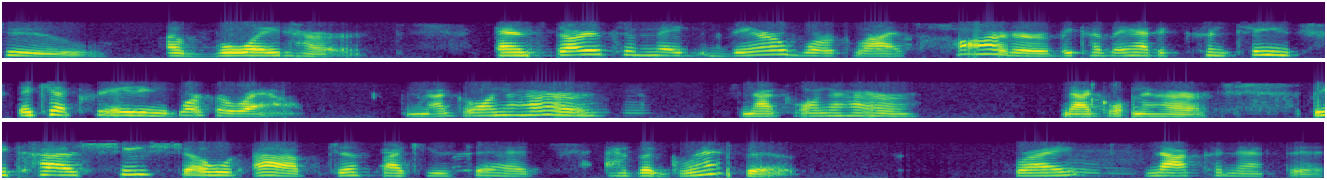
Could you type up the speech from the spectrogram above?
to avoid her and started to make their work lives harder because they had to continue. They kept creating workarounds. I'm not going to her. Not going to her. Not going to her because she showed up just like you said as aggressive, right? Mm-hmm. Not connected.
